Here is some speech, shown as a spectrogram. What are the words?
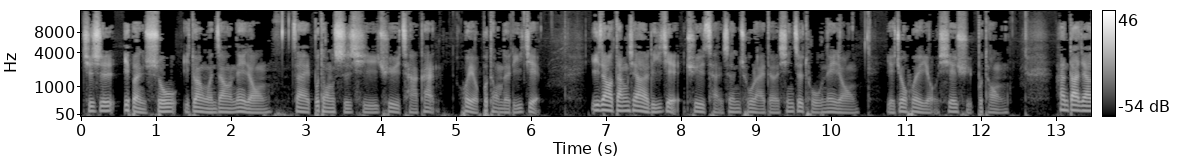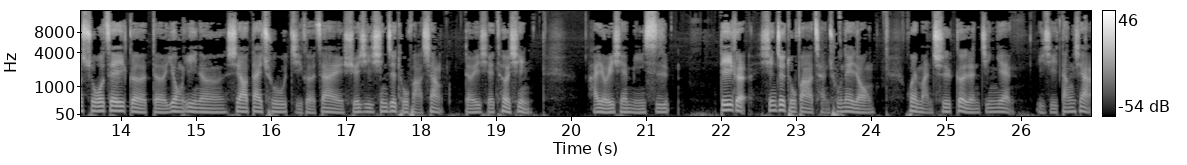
其实一本书、一段文章的内容，在不同时期去查看，会有不同的理解。依照当下的理解去产生出来的心智图内容。也就会有些许不同。和大家说这一个的用意呢，是要带出几个在学习心智图法上的一些特性，还有一些迷思。第一个，心智图法产出内容会满吃个人经验以及当下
